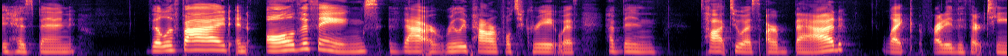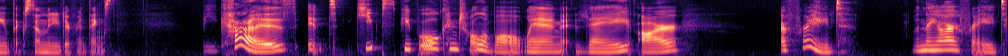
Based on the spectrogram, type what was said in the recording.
It has been vilified, and all the things that are really powerful to create with have been taught to us are bad, like Friday the 13th, like so many different things, because it keeps people controllable when they are afraid. When they are afraid.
